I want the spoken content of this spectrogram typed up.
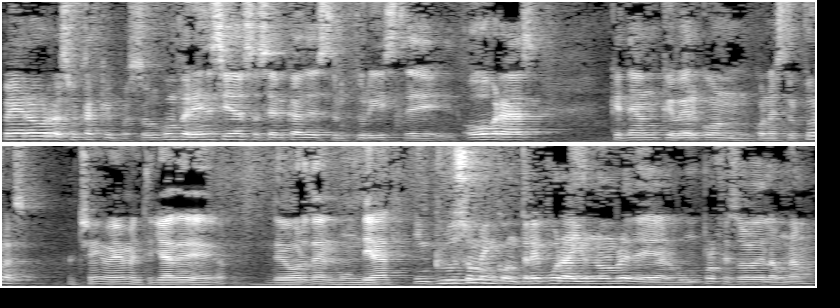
Pero resulta que pues, son conferencias acerca de estructuristas, de obras que tengan que ver con, con estructuras. Sí, obviamente ya de, de orden mundial. Incluso me encontré por ahí un nombre de algún profesor de la UNAM.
